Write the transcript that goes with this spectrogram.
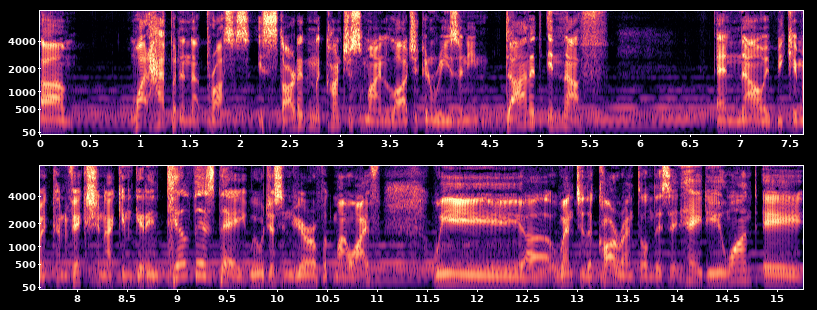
um, what happened in that process? It started in the conscious mind, logic and reasoning, done it enough, and now it became a conviction I can get in. Till this day, we were just in Europe with my wife. We uh, went to the car rental and they said, Hey, do you want a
